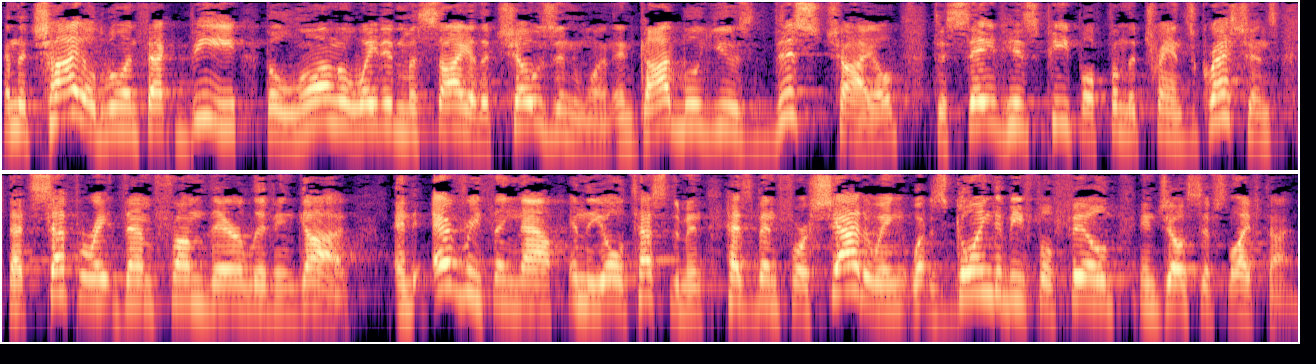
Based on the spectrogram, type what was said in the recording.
And the child will in fact be the long awaited Messiah, the chosen one. And God will use this child to save his people from the transgressions that separate them from their living God. And everything now in the Old Testament has been foreshadowing what is going to be fulfilled in Joseph's lifetime.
